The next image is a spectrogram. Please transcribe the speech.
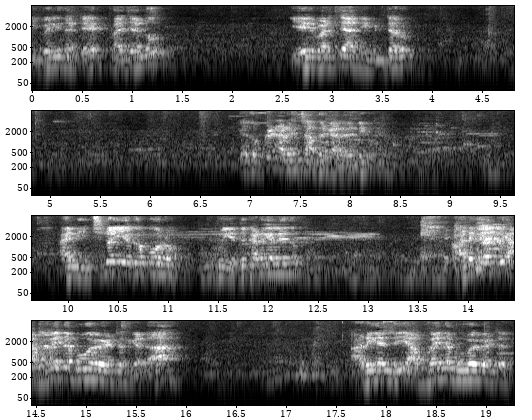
ఇవ్వలిందంటే ప్రజలు ఏది పడితే అది వింటారు. ఇది ఒక్కటి అడగ చేత కాలేదు ఆయన ఇచ్చినో ఇవ్వకపోను నువ్వు ఎందుకు అడగలేదు? అడగండి అవ్వైన భూమి పెట్టదు కదా. అడగండి అవ్వైన భూమి పెట్టదు.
